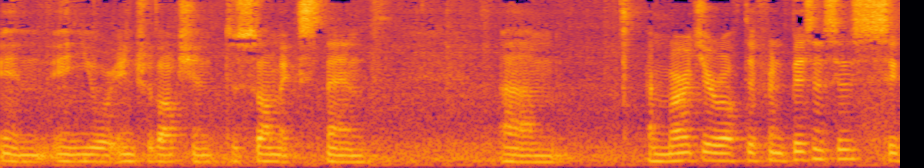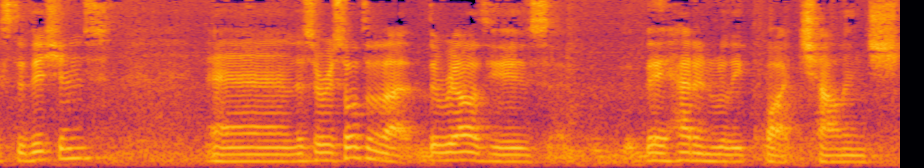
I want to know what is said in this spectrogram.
in in your introduction, to some extent, um, a merger of different businesses, six divisions, and as a result of that, the reality is they hadn't really quite challenged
